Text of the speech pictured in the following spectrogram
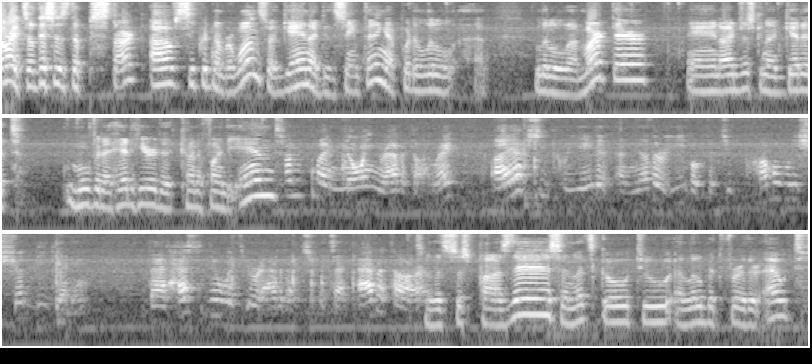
All right, so this is the start of secret number one. So again, I do the same thing. I put a little, uh, little uh, mark there, and I'm just going to get it, move it ahead here to kind of find the end. by knowing your avatar, right? I actually created another ebook that you probably should be getting that has to do with your avatar. So it's an avatar. So let's just pause this and let's go to a little bit further out.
